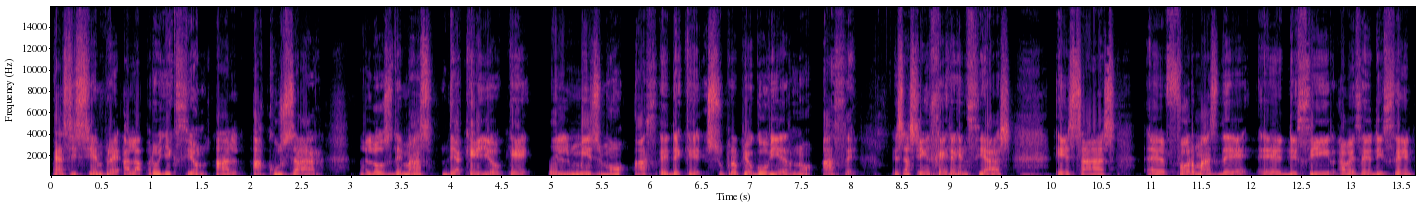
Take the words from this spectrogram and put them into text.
casi siempre a la proyección, al acusar a los demás de aquello que él mismo hace, de que su propio gobierno hace. Esas injerencias, esas eh, formas de eh, decir, a veces dicen,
